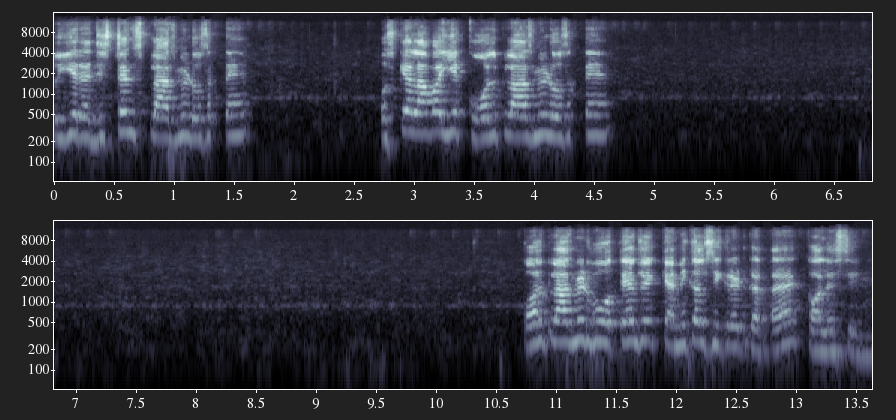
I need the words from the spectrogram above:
तो ये रेजिस्टेंस प्लाज्मिड हो सकते हैं। उसके अलावा ये कोल प्लाज्मिड हो सकते हैं। कॉल प्लाज्मिड वो होते हैं जो एक केमिकल सीक्रेट करता है कॉलेसिन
